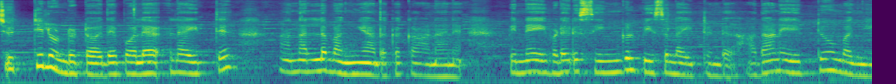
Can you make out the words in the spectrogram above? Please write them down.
ചുറ്റിലുണ്ട് കേട്ടോ ഇതേപോലെ ലൈറ്റ്. നല്ല ഭംഗിയാണ് അതൊക്കെ കാണാൻ പിന്നെ ഇവിടെ ഒരു സിംഗിൾ പീസ് ലൈറ്റ് ഉണ്ട്. അതാണ് ഏറ്റവും ഭംഗി.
